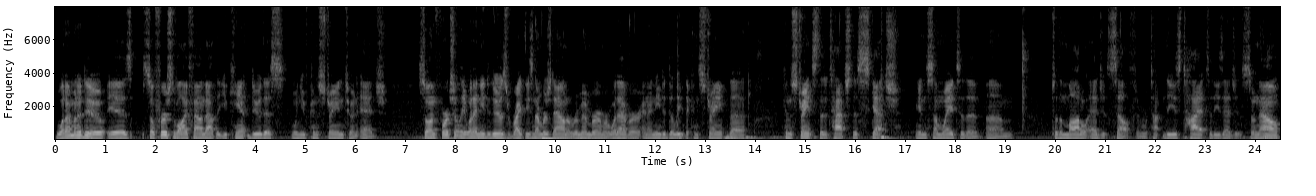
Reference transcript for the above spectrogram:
What I'm going to do is, so first of all, I found out that you can't do this when you've constrained to an edge. So unfortunately, what I need to do is write these numbers down or remember them or whatever, and I need to delete the constraint, the constraints that attach this sketch in some way to the um, to the model edge itself and these tie it to these edges. So now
